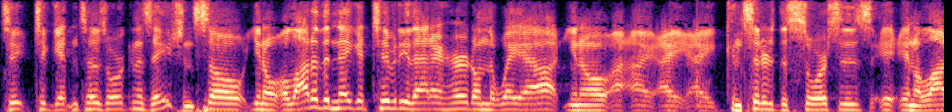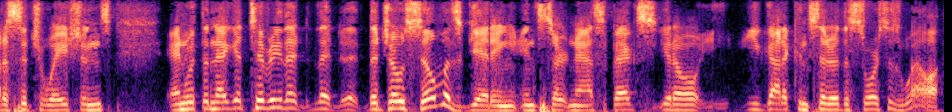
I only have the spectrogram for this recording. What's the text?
to, to get into his organization. So you know a lot of the negativity that I heard on the way out, you know I, I, I considered the sources in, in a lot of situations, and with the negativity that, that that Joe Silva's getting in certain aspects, you know you got to consider the source as well.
